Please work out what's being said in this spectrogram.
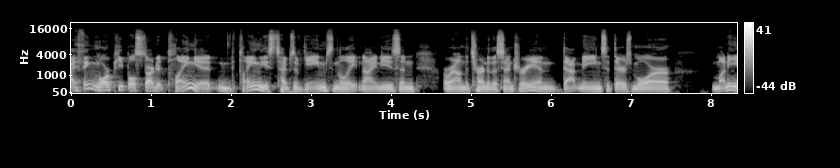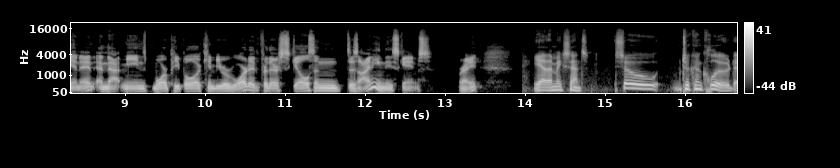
I think more people started playing it, playing these types of games in the late 90s and around the turn of the century. And that means that there's more money in it. And that means more people can be rewarded for their skills in designing these games, right? Yeah, that makes sense. So to conclude,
